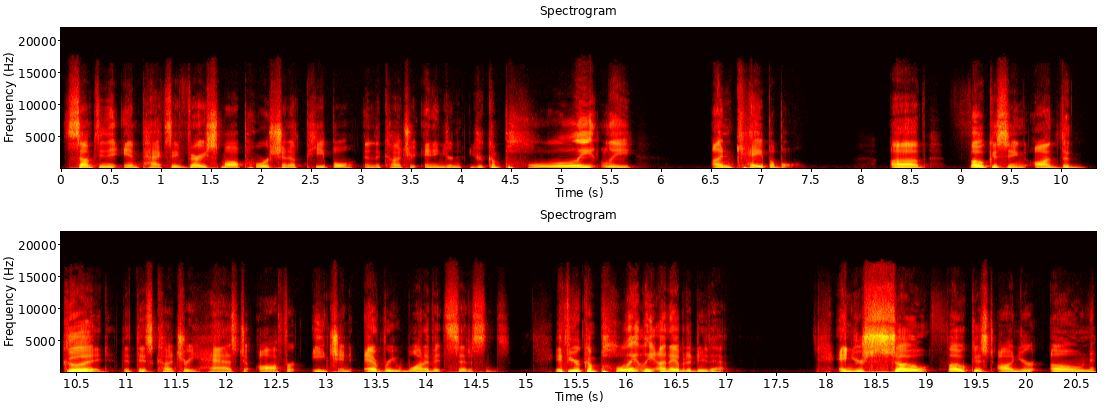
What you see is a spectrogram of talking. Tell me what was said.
something that impacts a very small portion of people in the country and you're you're completely incapable of focusing on the good that this country has to offer each and every one of its citizens. If you're completely unable to do that and you're so focused on your own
